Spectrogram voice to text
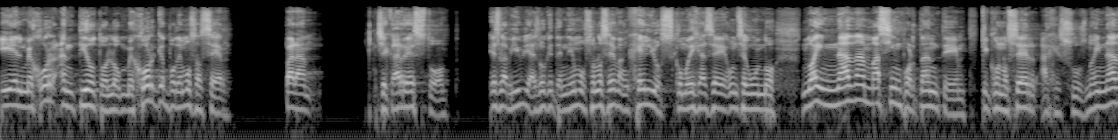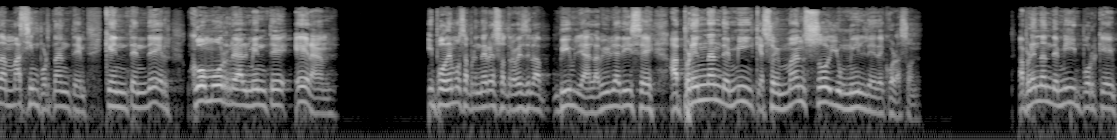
Y el mejor antídoto, lo mejor que podemos hacer para checar esto es la Biblia, es lo que tenemos, son los evangelios, como dije hace un segundo. No hay nada más importante que conocer a Jesús, no hay nada más importante que entender cómo realmente eran. Y podemos aprender eso a través de la Biblia. La Biblia dice, aprendan de mí que soy manso y humilde de corazón. Aprendan de mí porque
